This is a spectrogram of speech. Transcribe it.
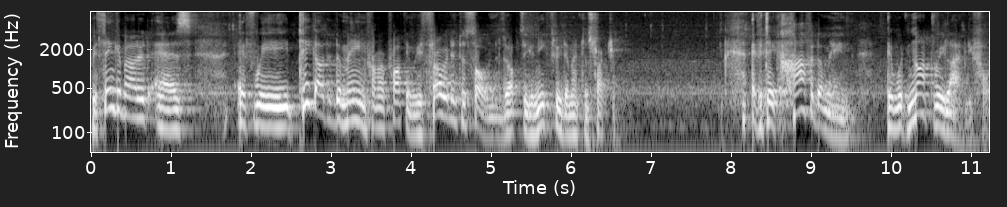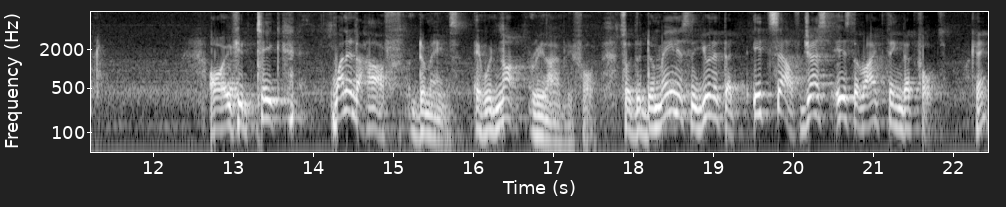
We think about it as if we take out a domain from a protein, we throw it into solvent, it adopts a unique three-dimensional structure. If you take half a domain, it would not reliably fold. Or if you take one and a half domains, it would not reliably fold. So the domain is the unit that itself just is the right thing that folds. Okay?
